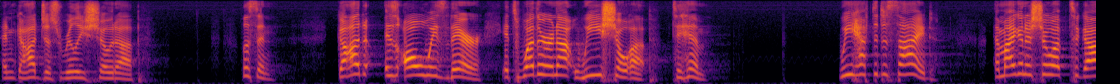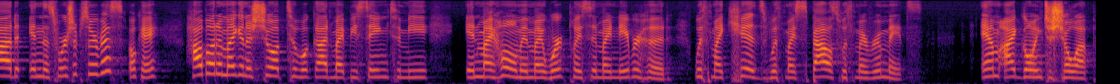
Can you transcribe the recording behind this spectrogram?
and God just really showed up. Listen, God is always there. It's whether or not we show up to Him. We have to decide Am I going to show up to God in this worship service? Okay. How about am I going to show up to what God might be saying to me in my home, in my workplace, in my neighborhood, with my kids, with my spouse, with my roommates? Am I going to show up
